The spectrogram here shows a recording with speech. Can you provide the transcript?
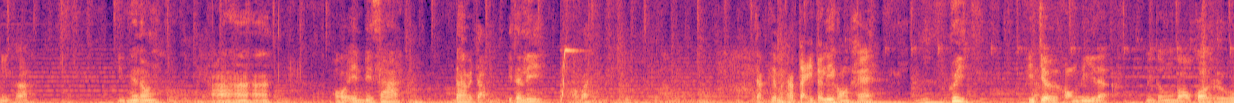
มีค่าอีกแน่นอน หาหาหาอ๋อเอ็นพิซซ่า ได้มาจากอิตาลีเอาไปจากที่มันครับจากอิตาลีของแท้เฮ้ยพี่เจอของดีแล้ว ไม่ต้องบอกก็รู้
